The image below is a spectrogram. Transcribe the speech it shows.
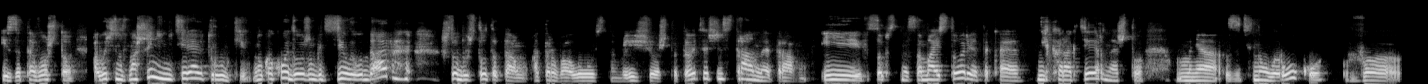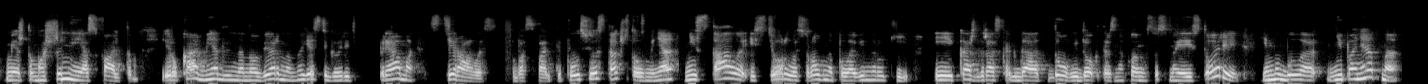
из-за того, что обычно в машине не теряют руки. Ну какой должен быть силы удар, чтобы что-то там оторвалось там, или еще что-то. Это очень странная травма. И, собственно, сама история такая нехарактерная, что у меня затянуло руку, в, между машиной и асфальтом. И рука медленно, но верно, ну, если говорить прямо стиралась об асфальт. И получилось так, что у меня не стало и стерлась ровно половина руки. И каждый раз, когда новый доктор знакомился с моей историей, ему было непонятно,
